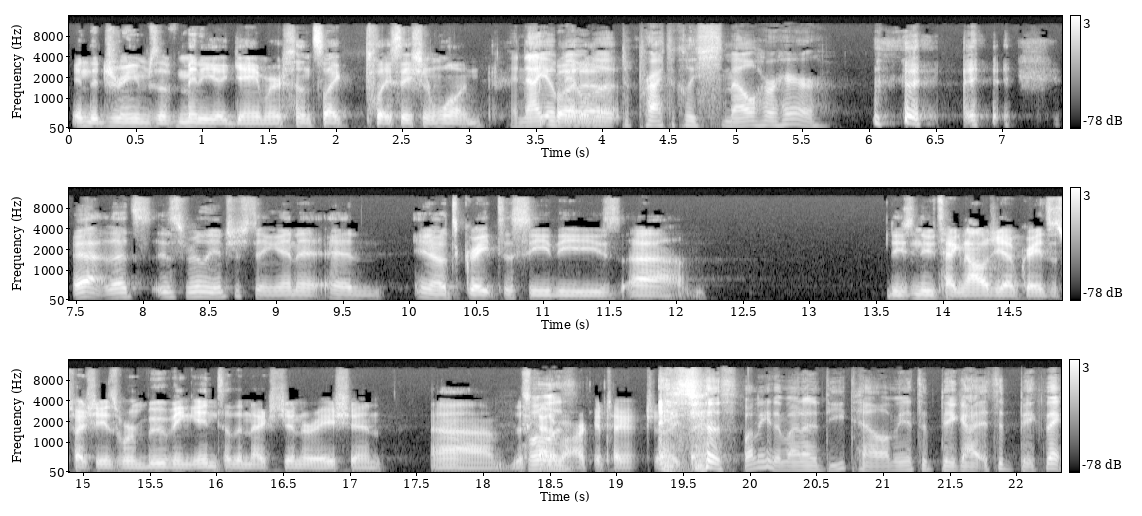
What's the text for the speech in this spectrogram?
in the dreams of many a gamer since like PlayStation One. And now you'll But, be able uh, to, to practically smell her hair. yeah, that's it's really interesting, and it, and you know it's great to see these um, these new technology upgrades, especially as we're moving into the next generation. Um, this Well, kind of architecture. It's just funny the amount of detail. I mean, it's a big, it's a big thing.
